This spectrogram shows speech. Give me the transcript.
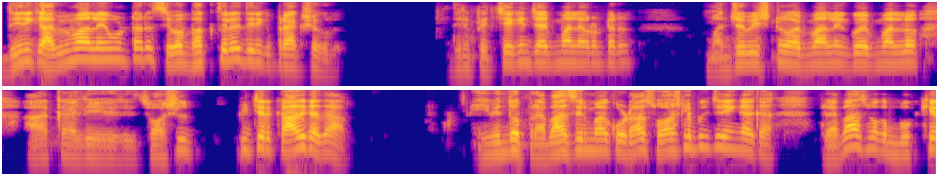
దీనికి అభిమానులు ఏముంటారు? శివభక్తులే దీనికి ప్రేక్షకులు. దీనికి ప్రత్యేకించి అభిమానులు ఎవరు ఉంటారు మంచు విష్ణు అభిమానులు ఇంకో అభిమానులు ఆ సోషల్ పిక్చర్ కాదు కదా. ఈవెందో ప్రభాస్ సినిమా కూడా సోషల్ పిక్చర్ ఏం కాక ప్రభాస్ ఒక ముఖ్య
